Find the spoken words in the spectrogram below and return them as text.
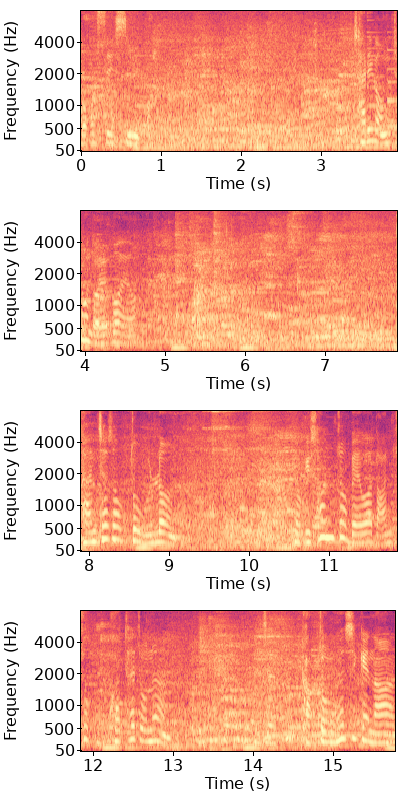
먹을 수 있습니다. 자리가 엄청 넓어요. 단체석도 물론 여기 선조, 매와 난초, 국화, 태조는 이제 각종 회식이나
